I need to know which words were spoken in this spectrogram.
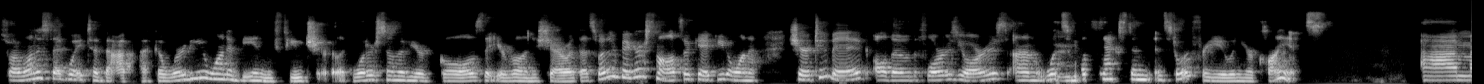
So I want to segue to that, Becca. Where do you want to be in the future? Like, what are some of your goals that you're willing to share with us, whether big or small? It's okay if you don't want to share too big, although the floor is yours. Um, what's mm-hmm. what's next in, in store for you and your clients? Um,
